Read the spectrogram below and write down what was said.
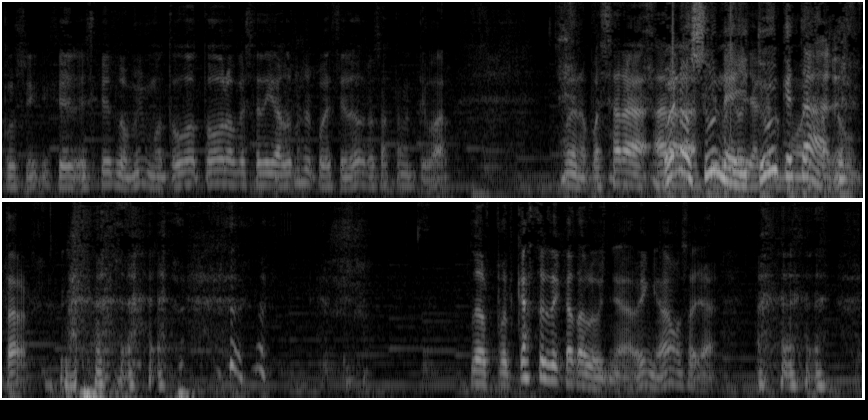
Pues sí, es que, es que es lo mismo. Todo, todo lo que se diga de uno se puede decir de otro, exactamente igual. Bueno, pues ahora. ahora Bueno, Sune, ¿y tú qué tal? Los podcasters de Cataluña, venga, vamos allá.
